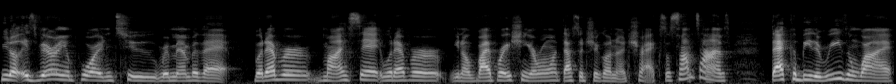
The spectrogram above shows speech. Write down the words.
you know, it's very important to remember that whatever mindset, whatever, you know, vibration you're on, that's what you're going to attract. So sometimes that could be the reason why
